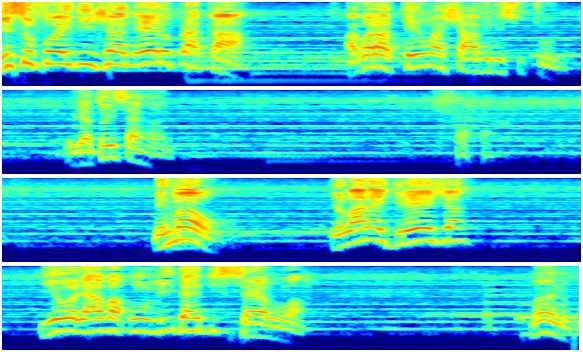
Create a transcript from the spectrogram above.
Isso foi de janeiro para cá. Agora tem uma chave nisso tudo. Eu já estou encerrando. Meu irmão, eu lá na igreja, e eu olhava um líder de célula. Mano,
